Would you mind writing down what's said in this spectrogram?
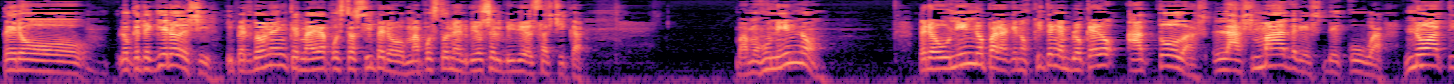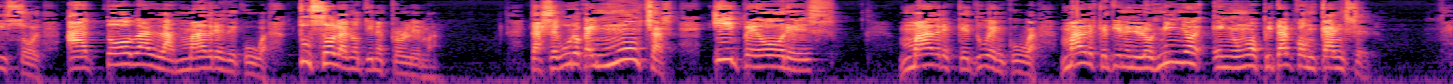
Pero lo que te quiero decir, y perdonen que me haya puesto así, pero me ha puesto nervioso el vídeo de esta chica. Vamos a unirnos. Pero unirnos para que nos quiten el bloqueo a todas las madres de Cuba, no a ti sol, a todas las madres de Cuba. Tú sola no tienes problema. Te aseguro que hay muchas y peores madres que tú en Cuba, madres que tienen los niños en un hospital con cáncer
